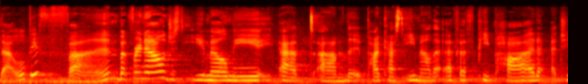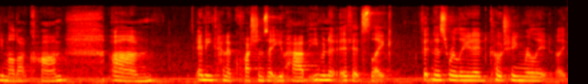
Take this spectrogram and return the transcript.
that will be fun. But for now, just email me at um, the podcast email, the ffppod at gmail.com. Um, any kind of questions that you have, even if it's like fitness related, coaching related, like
